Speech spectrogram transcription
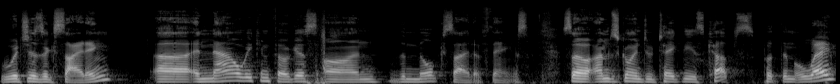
which is exciting. Uh, and now we can focus on the milk side of things. So I'm just going to take these cups, put them away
